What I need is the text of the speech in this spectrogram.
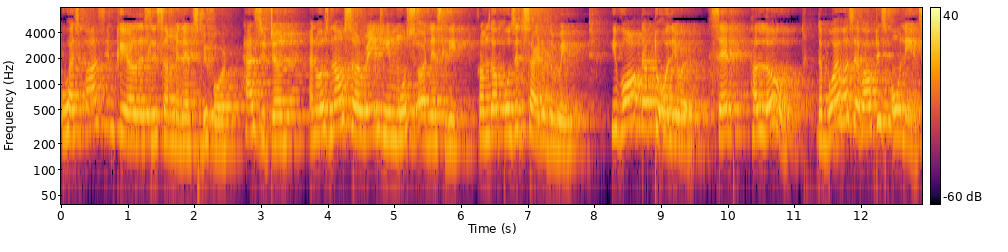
who has passed him carelessly some minutes before has returned and was now surveying him most earnestly from the opposite side of the way. He walked up to Oliver, said, Hello. The boy was about his own age.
